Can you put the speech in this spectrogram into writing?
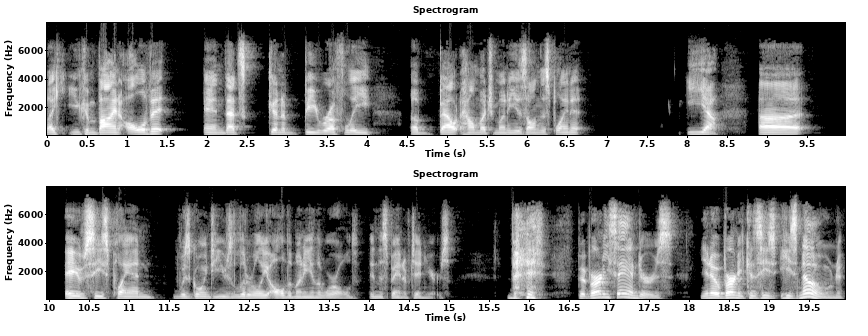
Like you combine all of it and that's going to be roughly about how much money is on this planet yeah. Uh, AOC's plan was going to use literally all the money in the world in the span of 10 years. But, but Bernie Sanders, you know, Bernie, because he's, he's known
